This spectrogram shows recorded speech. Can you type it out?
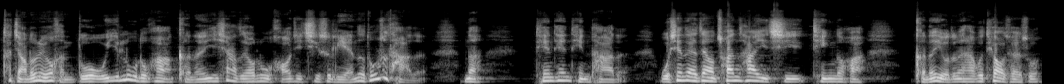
他讲的内容很多，我一录的话，可能一下子要录好几期，是连着都是他的。那。”天天听他的，我现在这样穿插一期听的话，可能有的人还会跳出来说：“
